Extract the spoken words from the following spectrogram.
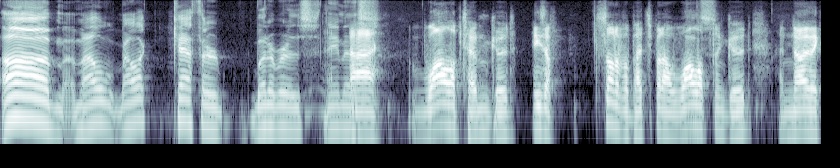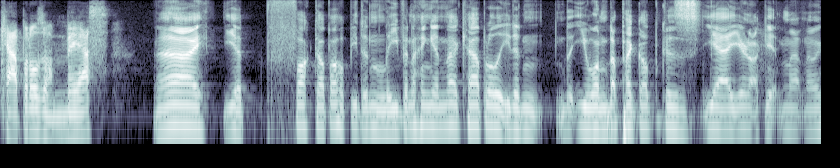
Um, Mal Maliketh or whatever his name is. Uh, walloped him good. He's a son of a bitch, but I walloped him good. And now the capital's a mess. Aye, you fucked up. I hope you didn't leave anything in that capital that you didn't that you wanted to pick up because yeah, you're not getting that now.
